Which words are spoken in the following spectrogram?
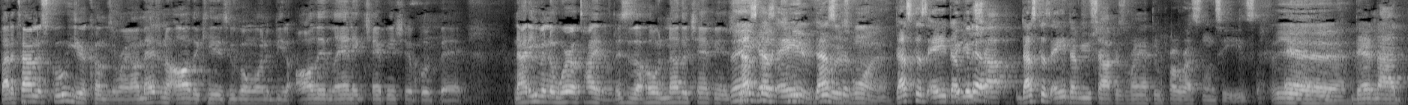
by the time the school year comes around, imagine all the kids who gonna want to be the All Atlantic Championship book bag. Not even the world title. This is a whole nother championship. That's because got 'cause a A- kid that's viewers 'cause- one. That's because Pick AEW shop. That's because AEW shop is ran through Pro Wrestling Tees. Yeah. And they're not.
